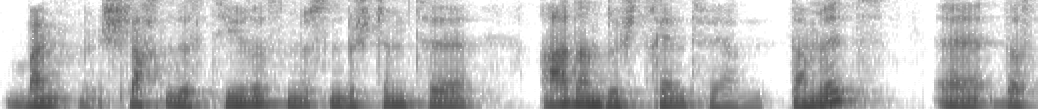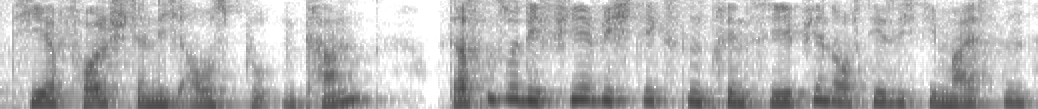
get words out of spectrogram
beim Schlachten des Tieres müssen bestimmte Adern durchtrennt werden, damit äh, das Tier vollständig ausbluten kann. Das sind so die vier wichtigsten Prinzipien, auf die sich die meisten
